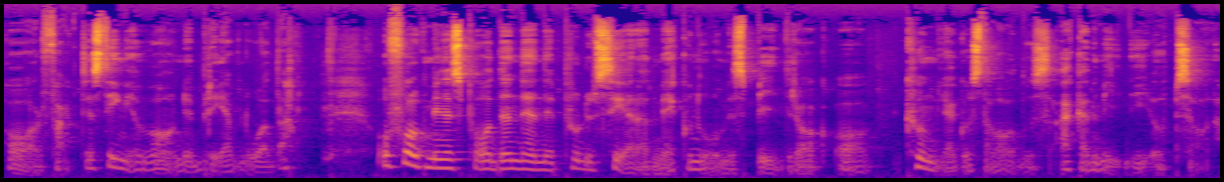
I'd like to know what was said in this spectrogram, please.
har faktiskt ingen vanlig brevlåda. Och Folkminnespodden den är producerad med ekonomiskt bidrag av Kungliga Gustav Adolfs akademin i Uppsala.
